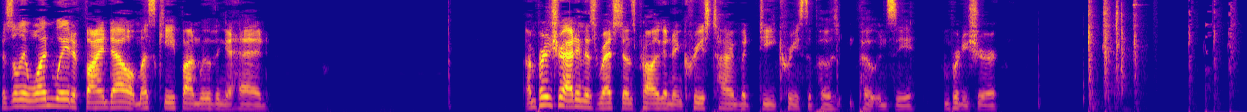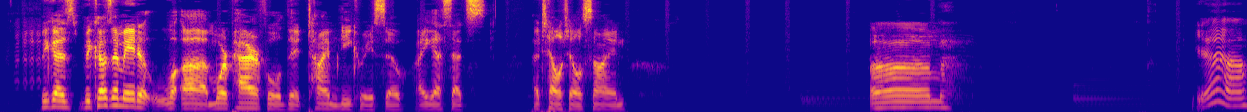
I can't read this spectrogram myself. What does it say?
There's only one way to find out, must keep on moving ahead. I'm pretty sure adding this redstone is probably going to increase time but decrease the potency. I'm pretty sure. Because because I made it uh, more powerful, the time decreased, so I guess that's a telltale sign. Um... Yeah.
